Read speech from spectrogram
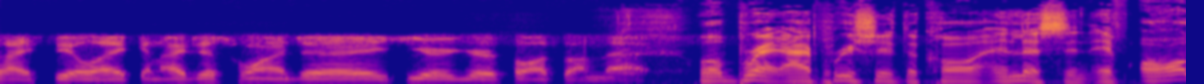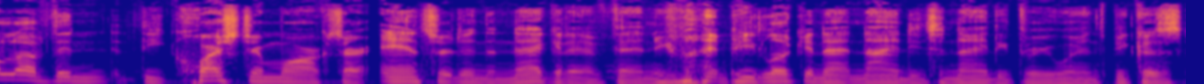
i feel like and i just wanted to hear your thoughts on that. Well brett i appreciate the call and listen if all of the the question marks are answered in the negative then you might be looking at 90 to 93 wins because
